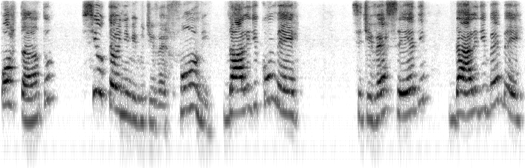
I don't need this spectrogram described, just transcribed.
Portanto, se o teu inimigo tiver fome, dá-lhe de comer. Se tiver sede, dá-lhe de beber.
